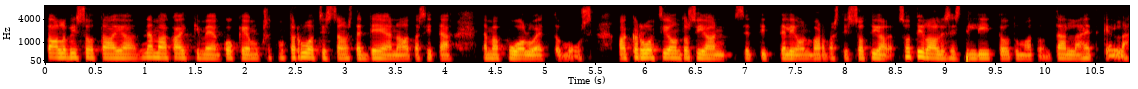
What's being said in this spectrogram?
talvisota ja nämä kaikki meidän kokemukset, mutta Ruotsissa on sitä DNAta sitä tämä puolueettomuus. Vaikka Ruotsi on tosiaan, se titteli on varmasti sotilaallisesti liittoutumaton tällä hetkellä.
